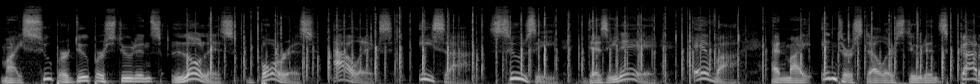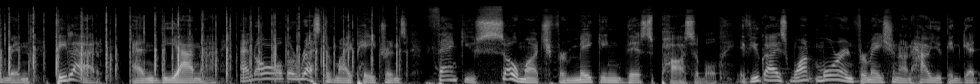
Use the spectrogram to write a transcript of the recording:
my super duper students Lolis, Boris, Alex, Isa, Susie, Desiree, Eva, and my interstellar students Carmen, Pilar, and Diana, and all the rest of my patrons, thank you so much for making this possible. If you guys want more information on how you can get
